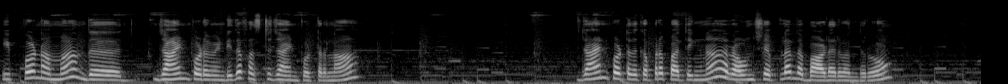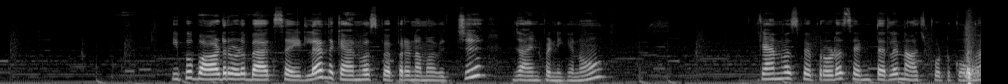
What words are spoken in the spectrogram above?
இப்போ நம்ம அந்த ஜாயின் போட வேண்டியதை ஃபஸ்ட்டு ஜாயின் போட்டுடலாம் ஜாயின் போட்டதுக்கப்புறம் பார்த்திங்கன்னா ரவுண்ட் ஷேப்பில் அந்த பார்டர் வந்துடும் இப்போ பார்டரோட பேக் சைடில் அந்த கேன்வாஸ் பேப்பரை நம்ம வச்சு ஜாயின் பண்ணிக்கணும். கேன்வாஸ் பேப்பரோட சென்டரில் நாச் போட்டுக்கோங்க.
